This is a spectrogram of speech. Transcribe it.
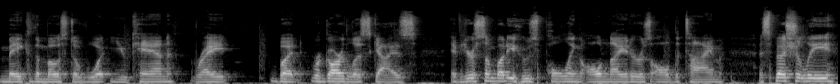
Make the most of what you can, right? But regardless, guys, if you're somebody who's pulling all nighters all the time, especially,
